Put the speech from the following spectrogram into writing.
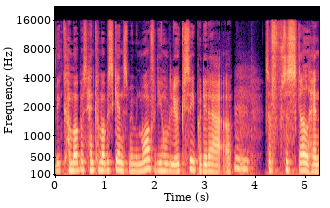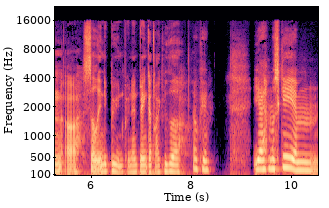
vi kom op og, han kom op og skændes med min mor, fordi hun ville jo ikke se på det der, og mm. så, så skred han og sad ind i byen på en anden bænk og drak videre. Okay. Ja, måske øhm,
